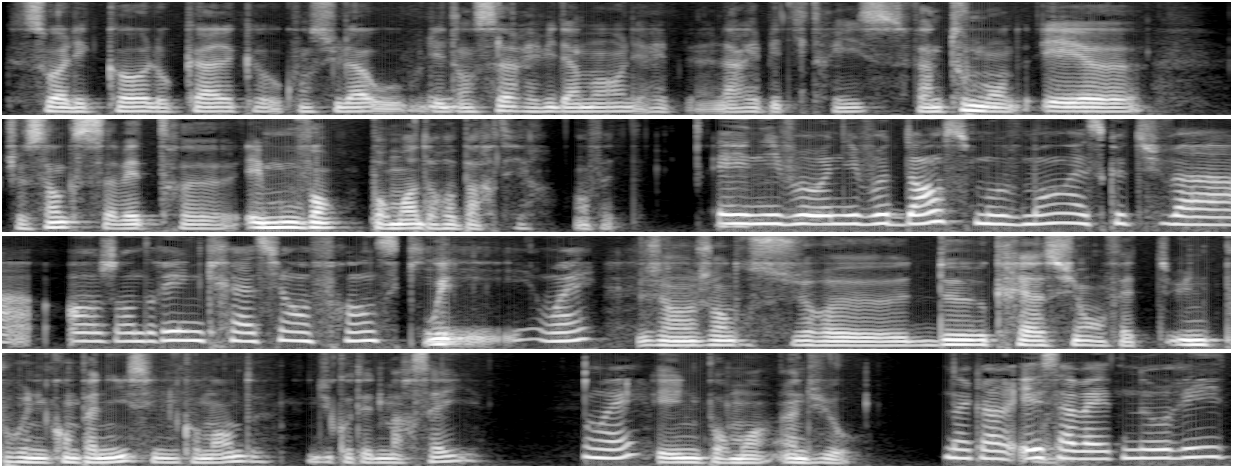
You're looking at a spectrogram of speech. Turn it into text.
Que ce soit à l'école, au calque, au consulat, ou les danseurs, évidemment, les la répétitrice, enfin tout le monde. Et euh, je sens que ça va être euh, émouvant pour moi de repartir, en fait. Et niveau, niveau danse, mouvement, est-ce que tu vas engendrer une création en France qui... Oui. Ouais. J'engendre sur euh, deux créations, en fait. Une pour une compagnie, c'est une commande du côté de Marseille. Ouais. Et une pour moi, un duo. D'accord. Et ça va être nourri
